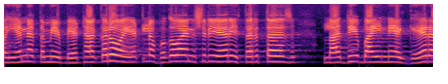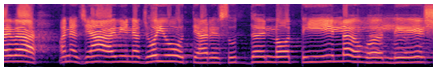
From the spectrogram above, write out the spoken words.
એને તમે બેઠા કરો, એટલે ભગવાન શ્રી હરિ તરત જ લાધીબાઈને ઘેર આવ્યા અને જ્યાં આવીને જોયું ત્યારે શુદ્ધ તિલવલેશ લવલેશ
